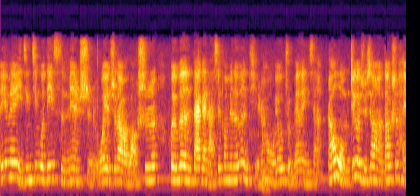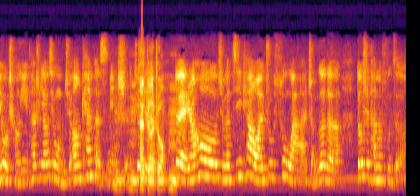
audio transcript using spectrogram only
因为已经经过第一次面试，我也知道老师会问大概哪些方面的问题，然后我又准备了一下。然后我们这个学校呢，当时很有诚意，他是邀请我们去 on campus 面试，在德州。对，然后什么机票啊、住宿啊，整个的。都是他们负责，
